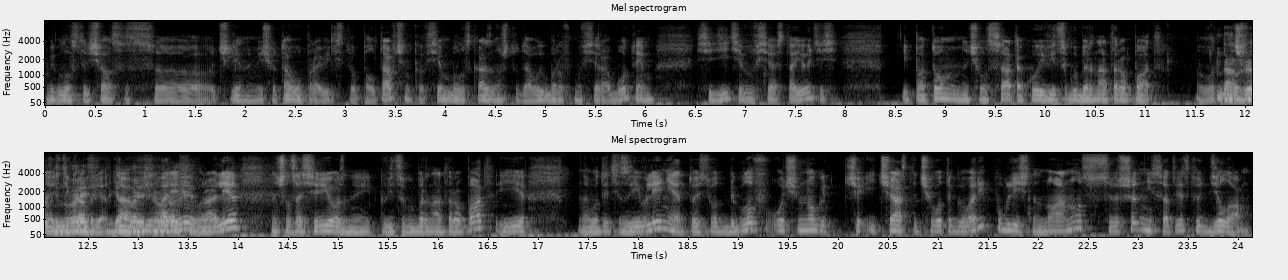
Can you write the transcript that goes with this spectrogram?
Беглов встречался с э, членами еще того правительства Полтавченко, всем было сказано, что до выборов мы все работаем, сидите, вы все остаетесь. И потом начался такой вице-губернатора ПАД, вот, да, уже в январе, декабря. В январе, да, в январе-феврале начался серьезный вице-губернатор ПАД, и вот эти заявления, то есть вот Беглов очень много и часто чего-то говорит публично, но оно совершенно не соответствует делам.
